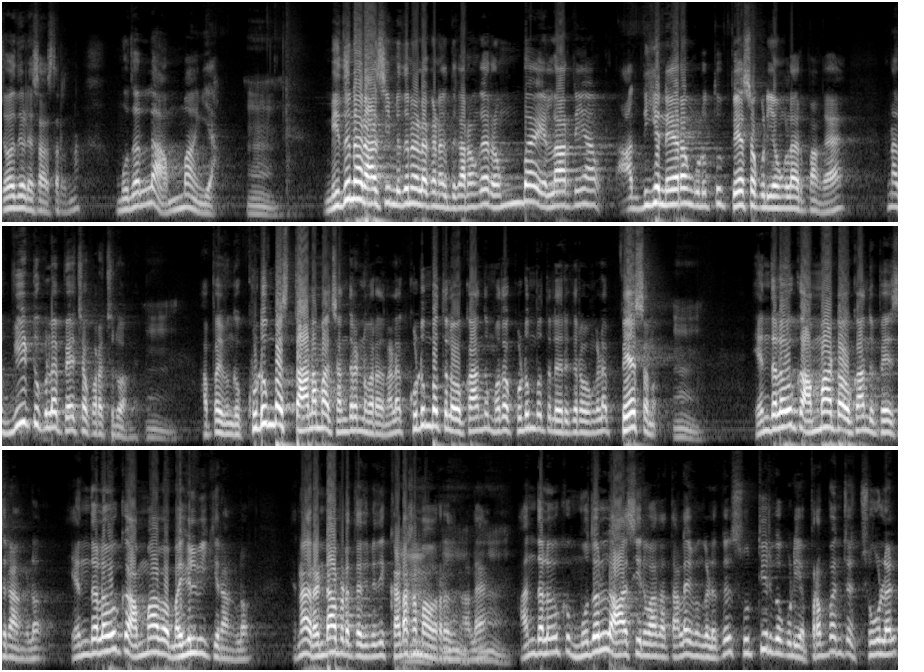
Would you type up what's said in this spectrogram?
ஜோதிட சாஸ்திரம்னா முதல்ல அம்மாங்கயா. மிதுன ராசி மிதுன லக்கணத்துக்காரவங்க ரொம்ப எல்லார்ட்டையும் அதிக நேரம் கொடுத்து பேசக்கூடியவங்களா இருப்பாங்க ஆனா வீட்டுக்குள்ள பேச்சை குறைச்சிடுவாங்க. அப்ப இவங்க குடும்ப ஸ்தானமா சந்திரன் வர்றதுனால குடும்பத்துல உட்காந்து முத குடும்பத்துல இருக்கிறவங்கள பேசணும். எந்த அளவுக்கு அம்மாட்ட உட்காந்து பேசுறாங்களோ எந்த அளவுக்கு அம்மாவை மகிழ்விக்கிறாங்களோ ஏன்னா ரெண்டாம் இடத்த அதிபதி கடகமா வர்றதுனால. அந்த அளவுக்கு முதல் ஆசீர்வாதத்தால இவங்களுக்கு சுத்தி இருக்கக்கூடிய பிரபஞ்ச சூழல்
